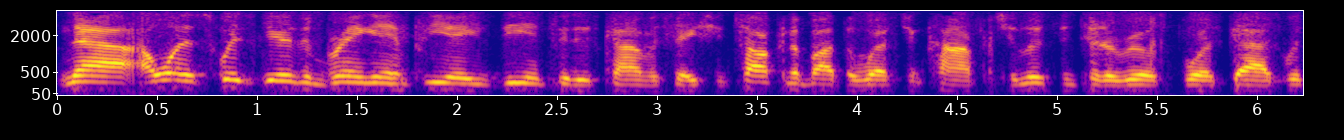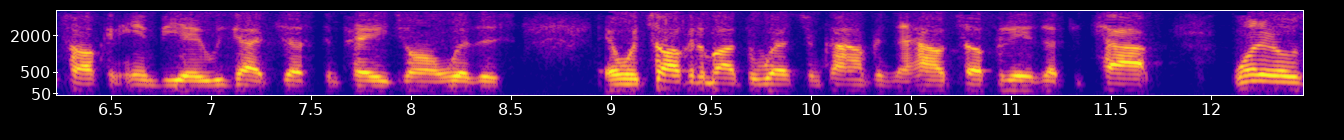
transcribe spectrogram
Now, I want to switch gears and bring in PhD into this conversation, talking about the Western Conference. You listen to the Real Sports guys. We're talking NBA. We got Justin Page on with us, and we're talking about the Western Conference and how tough it is at the top. One of those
